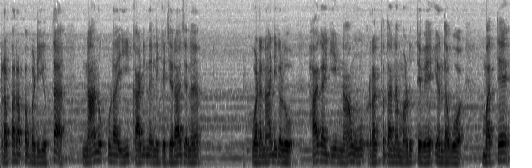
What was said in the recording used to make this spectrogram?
ರಪರಪ ಬಡಿಯುತ್ತಾ, ನಾನು ಕೂಡ ಈ ಕಾಡಿನಲ್ಲಿ ಗಜರಾಜನ ಒಡನಾಡಿಗಳು, ಹಾಗಾಗಿ ನಾವು ರಕ್ತದಾನ ಮಾಡುತ್ತೇವೆ ಎಂದವು. ಮತ್ತೆ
